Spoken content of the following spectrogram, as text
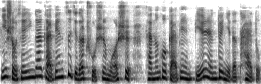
你首先应该改变自己的处事模式，才能够改变别人对你的态度。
